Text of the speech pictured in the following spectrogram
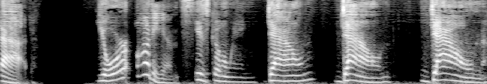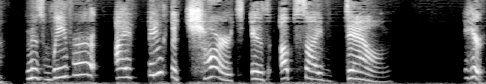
bad. Your audience is going down, down, down. Ms. Weaver, I think the chart is upside down. Here,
